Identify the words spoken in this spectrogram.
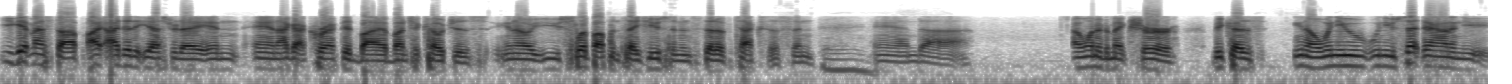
you get messed up. I I did it yesterday and and I got corrected by a bunch of coaches. You know, you slip up and say Houston instead of Texas and and uh I wanted to make sure because you know when you when you sit down and you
